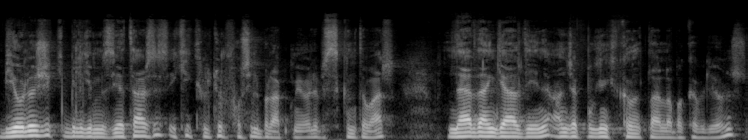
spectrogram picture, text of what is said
biyolojik bilgimiz yetersiz. İki, kültür fosil bırakmıyor. Öyle bir sıkıntı var. Nereden geldiğini ancak bugünkü kanıtlarla bakabiliyoruz.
